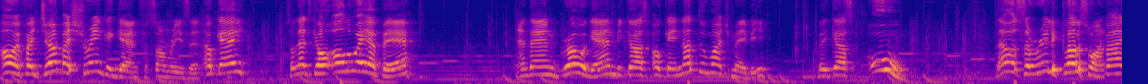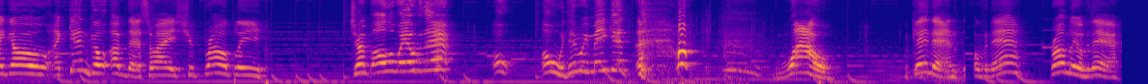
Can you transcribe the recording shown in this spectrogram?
Oh, if I jump, I shrink again for some reason. Okay. So let's go all the way up here. And then grow again because, okay, not too much maybe. Because, oh, that was a really close one. If I go, I can go up there, so I should probably jump all the way over there. Oh, oh, did we make it? wow. Okay then, over there? Probably over there.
